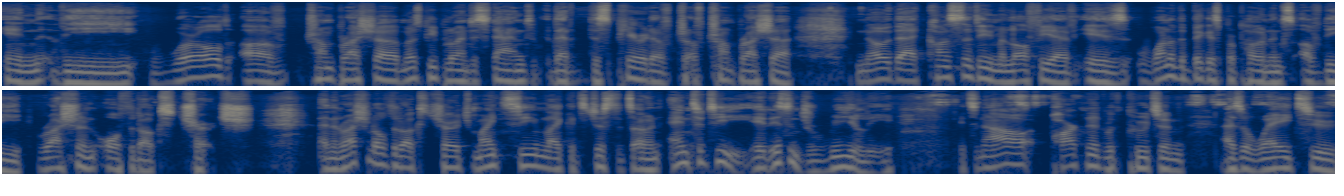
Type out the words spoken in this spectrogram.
in the world of Trump Russia, most people who understand that this period of, of Trump Russia know that Konstantin Malofeyev is one of the biggest proponents of the Russian Orthodox Church. And the Russian Orthodox Church might seem like it's just its own entity. It isn't really. It's now partnered with Putin as a way to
